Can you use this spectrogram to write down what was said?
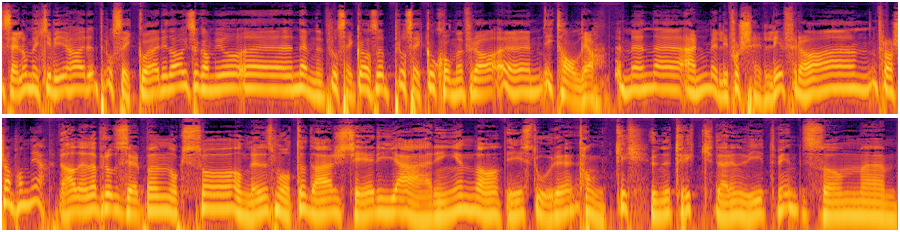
Selv om ikke vi har Prosecco her i dag, så kan vi jo eh, nevne Prosecco. Altså, Prosecco kommer fra eh, Italia, men eh, er den veldig forskjellig fra, fra, champagne? Ja, den er produsert på en nokså annerledes måte. Der skjer gjæringen da, i store tanker under trykk. Det er en hvitvin som eh,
